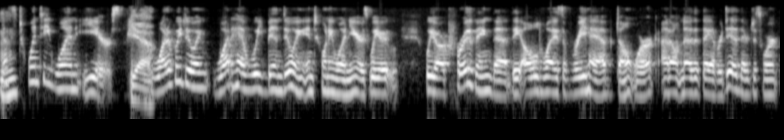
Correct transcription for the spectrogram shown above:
That's 21 years. Yeah. What are we doing? What have we been doing in 21 years? We are, we are proving that the old ways of rehab don't work. I don't know that they ever did. There just weren't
